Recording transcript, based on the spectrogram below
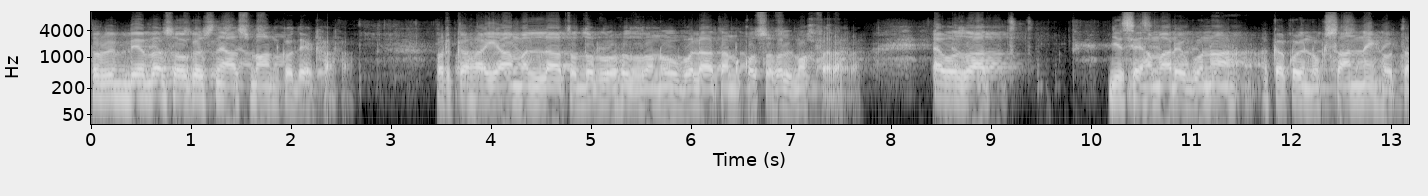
तो बेबस होकर उसने आसमान को देखा। और कहा, या मल्ला तो दुर्रनूबला तनकुसुल मगफरा वो ज़ात जिसे हमारे गुनाह का कोई नुकसान नहीं होता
